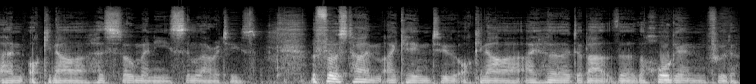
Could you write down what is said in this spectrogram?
and Okinawa has so many similarities. The first time I came to Okinawa, I heard about the, the Hogen fuda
